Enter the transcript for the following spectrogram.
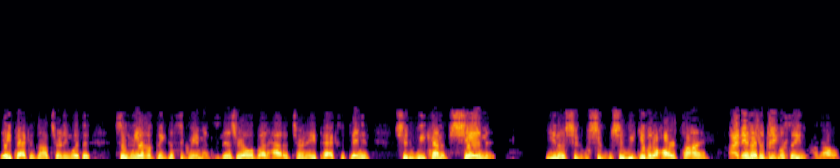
AIPAC is not turning with it. So we have a big disagreement in israel about how to turn AIPAC's opinion. Should we kind of shame it? You know should should should we give it a hard time? I think and other people say no no.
